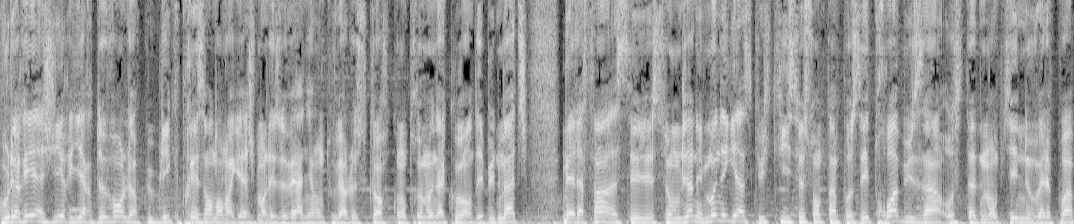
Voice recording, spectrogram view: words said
voulaient réagir hier devant leur public présent dans l'engagement. Les Auvergnats ont ouvert le score contre Monaco en début de match. Mais à la fin, ce sont bien les Monégasques qui se sont imposés. 3 buts 1 au stade Montpied. Une nouvelle fois,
